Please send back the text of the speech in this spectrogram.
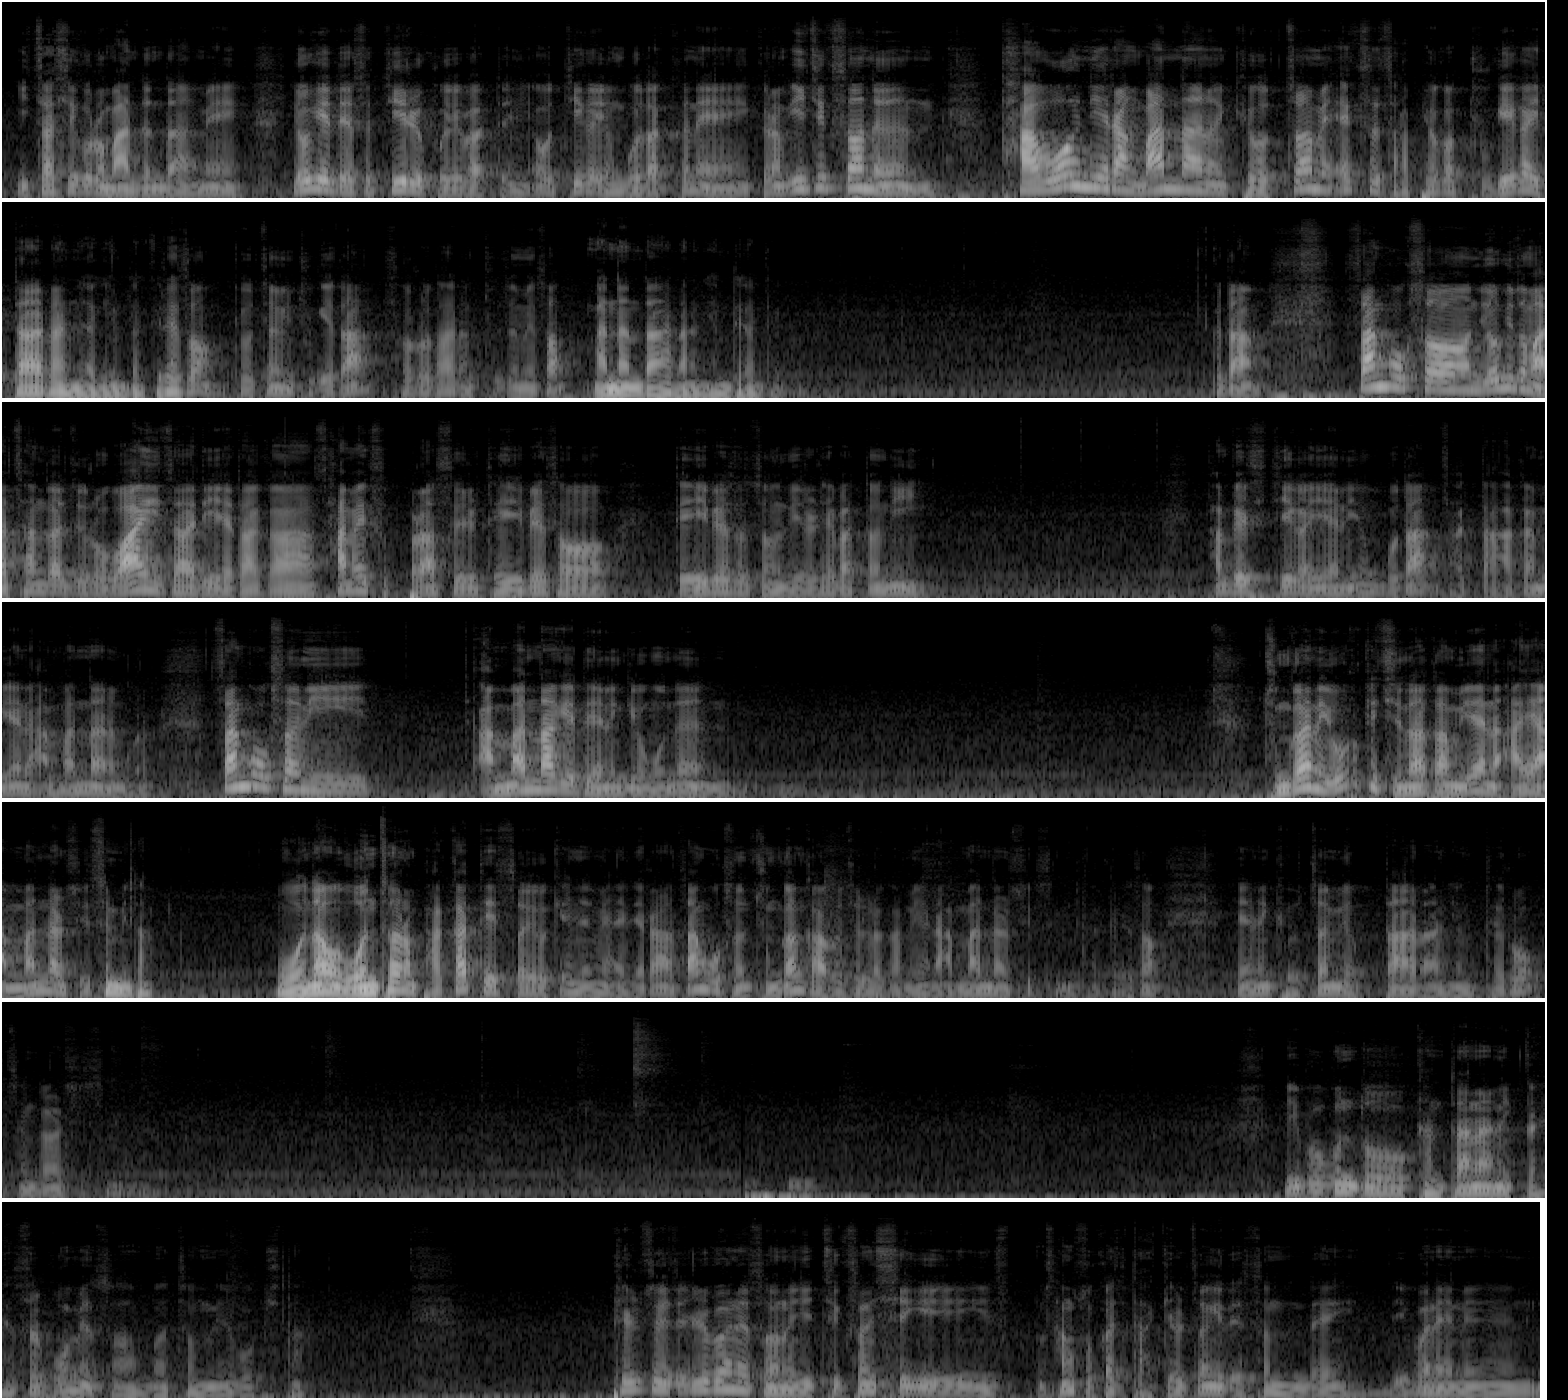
2차식으로 만든 다음에 여기에 대해서 d를 구해봤더니 어 d가 0보다 크네. 그럼 이 직선은 타원이랑 만나는 교점의 x 좌표가 두 개가 있다라는 이야기입니다. 그래서 교점이 두 개다 서로 다른 두 점에서 만난다라는 형태가 되고. 그다음 쌍곡선 여기도 마찬가지로 y 자리에다가 3x 플러스 1 대입해서 대입해서 정리를 해봤더니 d가 얘는 0보다 작다. 그럼 얘는 안 만나는구나. 쌍곡선이 안 만나게 되는 경우는 중간에 이렇게 지나가면 얘는 아예 안 만날 수 있습니다. 원하, 원처럼 바깥에 있어요 개념이 아니라 쌍곡선 중간 가로질러 가면 안 만날 수 있습니다. 그래서 얘는 교점이 없다라는 형태로 생각할 수 있습니다. 이 부분도 간단하니까 해설 보면서 한번 정리해 봅시다. 필수에서 1번에서는 이 직선식이 상수까지 다 결정이 됐었는데 이번에는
